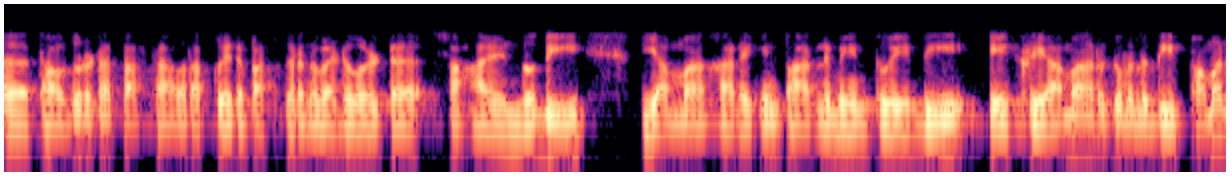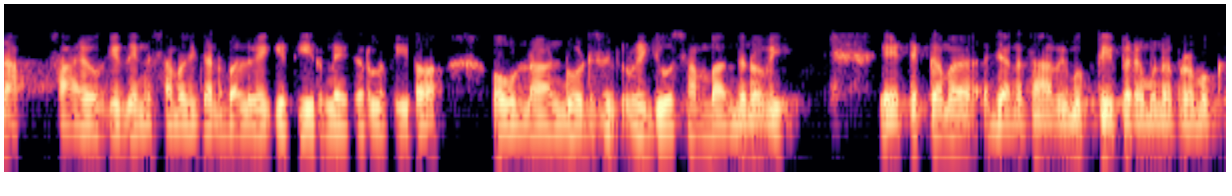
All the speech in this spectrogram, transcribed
තවදුරටත් අස්ථාවරත්වයට පත් කරන වැඩවලට සහාය නොදී යම් ආකාරයකින් පාර්ලිමේන්තුවේදී ඒ ක්‍රියාමාර්ගවලදී පමණක් සහයෝගය දෙන්න සමගි ජන බලවේගය තීරණය කරලා තියෙනවා ඔවුන් ආණ්ඩුවට ඍජුව සම්බන්ධ නොවි. ඒත් එක්කම ජනතා විමුක්ති පෙරමුණ ප්‍රමුඛ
